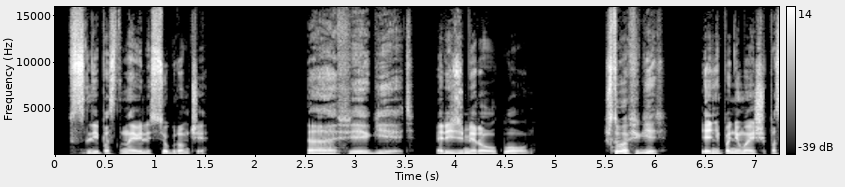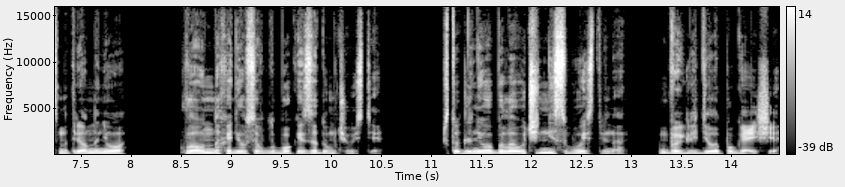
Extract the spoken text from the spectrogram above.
— слипы становились все громче. «Офигеть!» — резюмировал клоун. «Что офигеть?» Я непонимающе посмотрел на него. Клоун находился в глубокой задумчивости, что для него было очень несвойственно. Выглядело пугающе.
